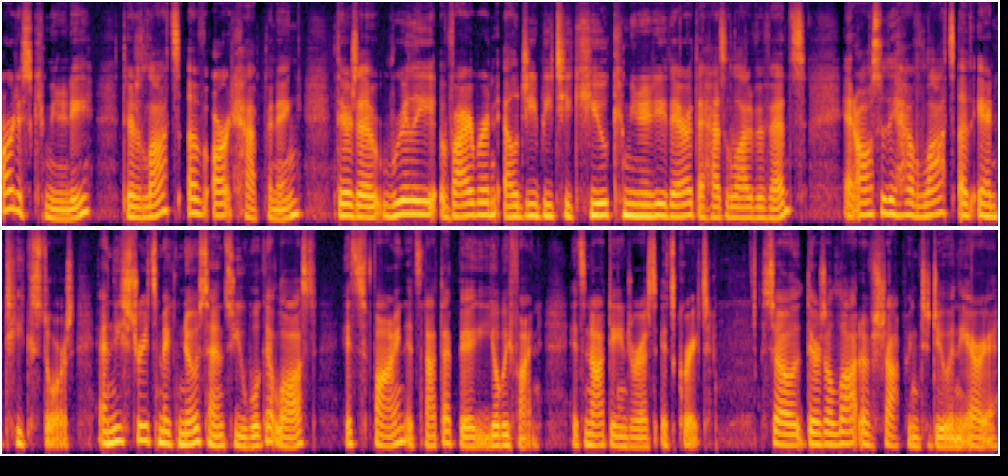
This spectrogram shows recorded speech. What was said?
artist community. There's lots of art happening. There's a really vibrant LGBTQ community there that has a lot of events. And also, they have lots of antique stores. And these streets make no sense. You will get lost. It's fine. It's not that big. You'll be fine. It's not dangerous. It's great. So, there's a lot of shopping to do in the area.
